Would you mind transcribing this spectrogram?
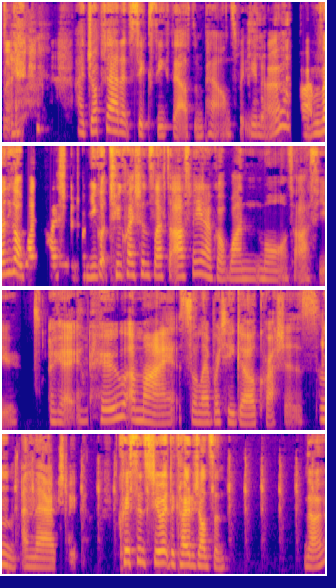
No. I dropped out at 60,000 pounds, but you know, all right, we've only got one question. You've got two questions left to ask me and I've got one more to ask you. Okay, who are my celebrity girl crushes? Mm. And there are two. Kristen Stewart, Dakota Johnson. No?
